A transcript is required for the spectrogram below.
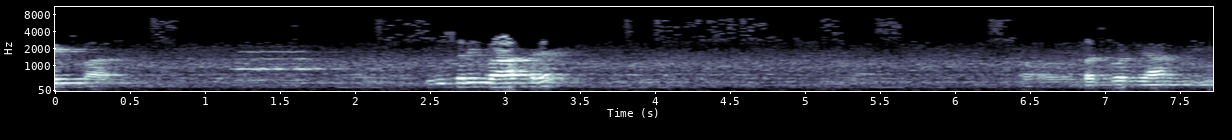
एक बात। दूसरी बात है, तत्व ज्ञान की,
